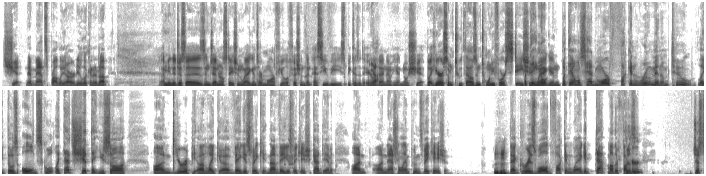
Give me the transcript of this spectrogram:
Shit, Matt's probably already looking it up. I mean, it just says in general, station wagons are more fuel efficient than SUVs because of the Yeah. aerodynamic. Yeah, no shit. But here are some 2024 But station know, wagon. but they almost had more fucking room in them too. Like those old school, like that shit that you saw on Europe, on like uh, Vegas vacation, not Vegas vacation. God damn it, on on National Lampoon's Vacation. Mhm. That Griswold fucking wagon, that motherfucker, Doesn't- just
